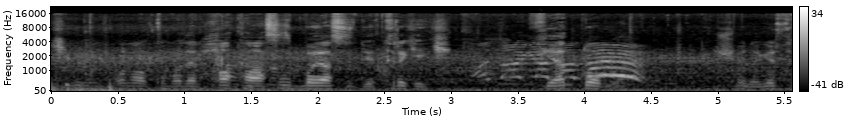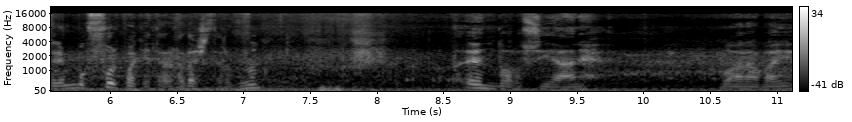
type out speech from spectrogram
2016 model hatasız boyasız diyor. Trekking. Fiyat Doblo. Şöyle göstereyim. Bu full paket arkadaşlar bunun. En dolusu yani. Bu arabayı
